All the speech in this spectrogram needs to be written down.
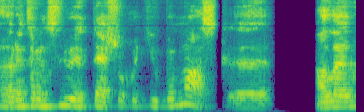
ретранслює те, що хотів би Маск, але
